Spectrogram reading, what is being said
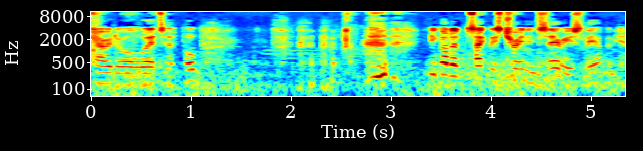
Carried her all the way to the pub. You've got to take this training seriously, haven't you?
